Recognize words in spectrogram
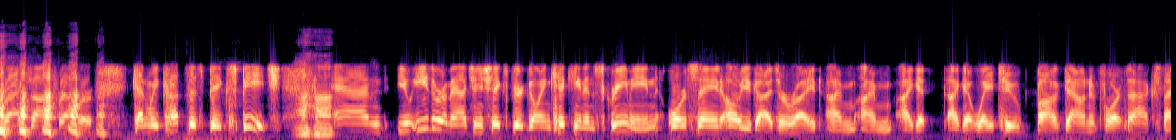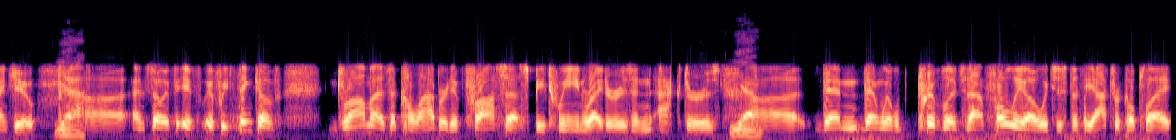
drags on forever. Can we cut this big speech? Uh-huh. And you either imagine Shakespeare going kicking and screaming or saying, Oh, you guys are right. I'm, I'm, I get, I get way too bogged down in fourth acts. Thank you. Yeah. Uh, and so if, if, if we think of drama as a collaborative process between writers and actors, yeah. uh, then then we'll privilege that folio, which is the theatrical play.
